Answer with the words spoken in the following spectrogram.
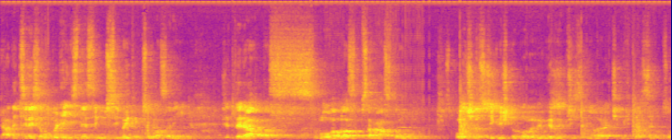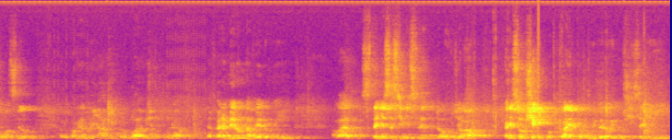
Já teď si nejsem úplně jistý, jestli musí být odsouhlasený, že teda ta smlouva byla sepsaná s tou společností, když to bylo ve výběrovém přízemí, ale radši bych to asi odsouhlasil, aby pak nebyl nějaký problém, že to teda nebereme jenom na vědomí, ale stejně se si nic nedalo udělat. Tady jsou všechny podklady tomu výběrovému řízení,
